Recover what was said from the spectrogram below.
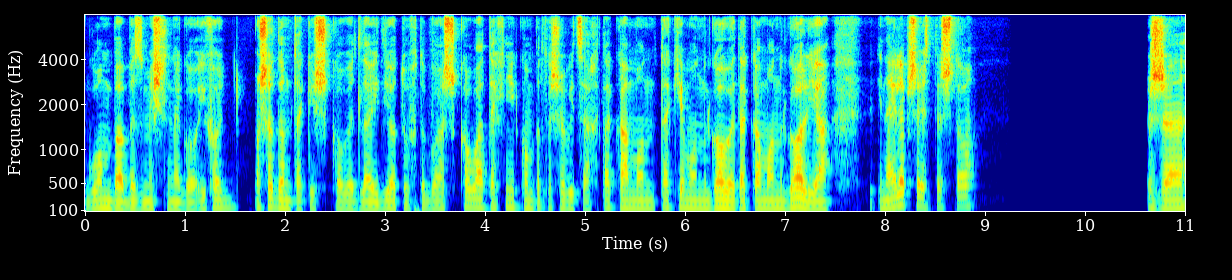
Głąba bezmyślnego. I choć poszedłem takiej szkoły dla idiotów. To była szkoła technikum w Peteszowicach. Taka mon, takie Mongoły, taka Mongolia. I najlepsze jest też to, że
